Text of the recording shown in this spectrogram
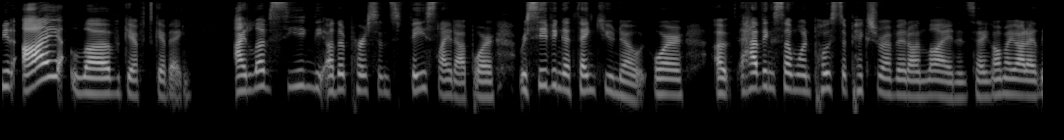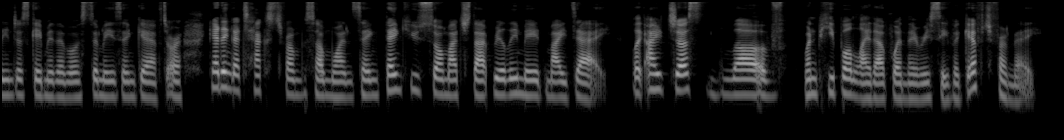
I mean, I love gift giving. I love seeing the other person's face light up or receiving a thank you note or uh, having someone post a picture of it online and saying, Oh my God, Eileen just gave me the most amazing gift, or getting a text from someone saying, Thank you so much. That really made my day. Like, I just love when people light up when they receive a gift from me.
